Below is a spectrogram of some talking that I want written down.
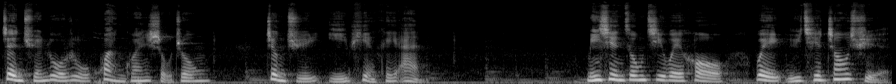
政权落入宦官手中，政局一片黑暗。明宪宗继位后，为于谦昭雪，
